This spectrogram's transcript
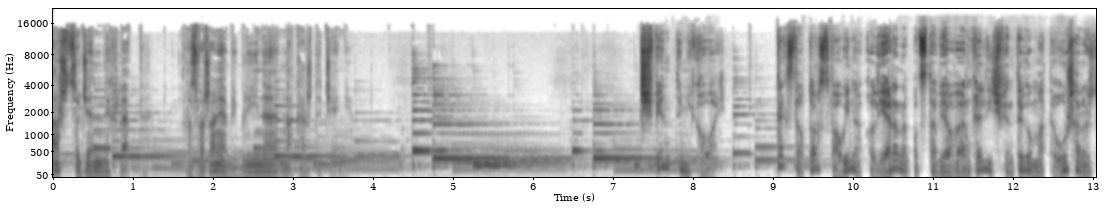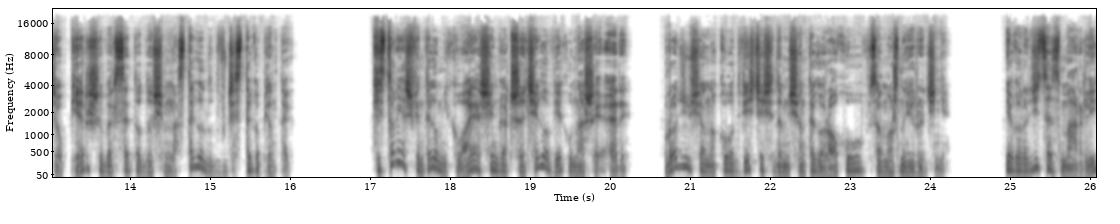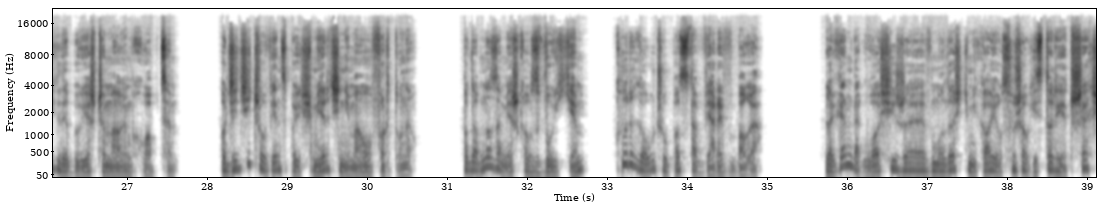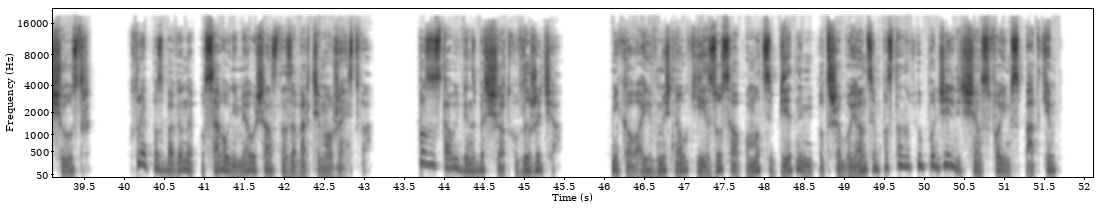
Nasz codzienny chleb. Rozważania biblijne na każdy dzień. Święty Mikołaj. Tekst autorstwa Wina Colliera na podstawie Ewangelii Świętego Mateusza, rozdział 1, wersety od 18 do 25. Historia Świętego Mikołaja sięga III wieku naszej ery. Urodził się on około 270 roku w zamożnej rodzinie. Jego rodzice zmarli, gdy był jeszcze małym chłopcem. Odziedziczył więc po ich śmierci niemałą fortunę. Podobno zamieszkał z wujkiem, który go uczył podstaw wiary w Boga. Legenda głosi, że w młodości Mikołaj usłyszał historię trzech sióstr, które pozbawione posagu nie miały szans na zawarcie małżeństwa. Pozostały więc bez środków do życia. Mikołaj, w myśl nauki Jezusa o pomocy biednym i potrzebującym, postanowił podzielić się swoim spadkiem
